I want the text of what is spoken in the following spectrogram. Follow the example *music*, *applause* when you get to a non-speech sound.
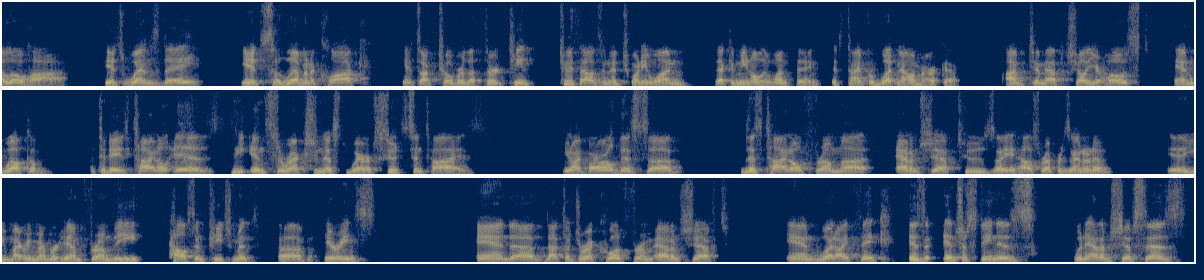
Aloha. It's Wednesday. It's 11 o'clock. It's October the 13th, 2021. That can mean only one thing. It's time for What Now America. I'm Tim Apicella, your host, and welcome. Today's title is The Insurrectionist Wear Suits and Ties. You know, I borrowed this, uh, this title from uh, Adam Schiff, who's a House representative. Uh, you might remember him from the House impeachment um, hearings. And uh, that's a direct quote from Adam Schiff. And what I think is interesting is when Adam Schiff says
